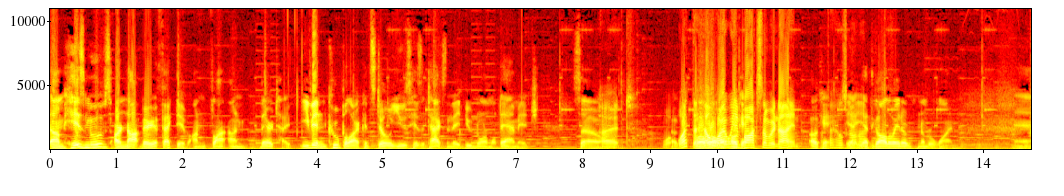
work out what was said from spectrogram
um, his moves are not very effective on on their type. Even Koopalar could still use his attacks and they do normal damage. So Alright. Wh- Okay. What the Whoa, hell? whoa, Why are we okay. in box number 9? okay, the hell's yeah, you have to go all the way to number one. And,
